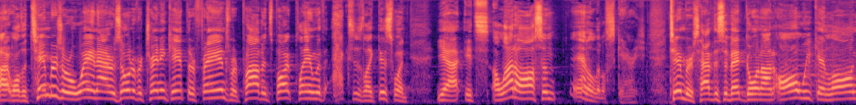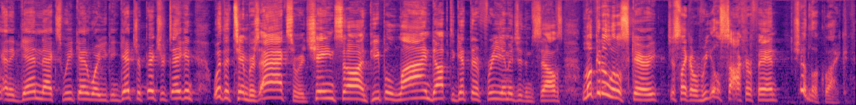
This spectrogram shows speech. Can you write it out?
All right, while the Timbers are away in Arizona for training camp, their fans were at Providence Park playing with axes like this one. Yeah, it's a lot of awesome and a little scary. Timbers have this event going on all weekend long and again next weekend where you can get your picture taken with a Timbers axe or a chainsaw and people lined up to get their free image of themselves looking a little scary, just like a real soccer fan should look like.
